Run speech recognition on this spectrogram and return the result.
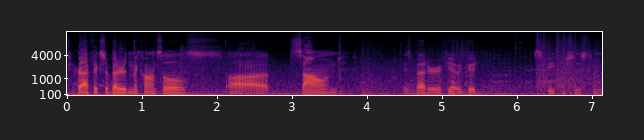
the graphics are better than the consoles. Uh, sound is better if you have a good speaker system.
